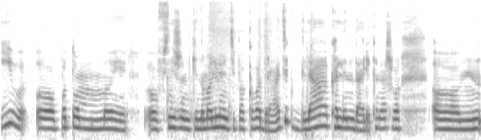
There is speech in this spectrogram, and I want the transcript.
І е, потім ми е, в сніжинки намалюємо типа квадратик для календарика нашого. Е,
